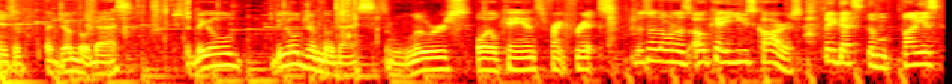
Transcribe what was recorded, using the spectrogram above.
Here's a, a jumbo dice. Just a big old, big old jumbo dice. Some lures, oil cans, Frank Fritz. There's another one of those okay used cars. I think that's the funniest.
